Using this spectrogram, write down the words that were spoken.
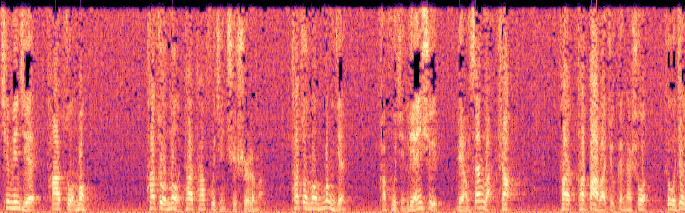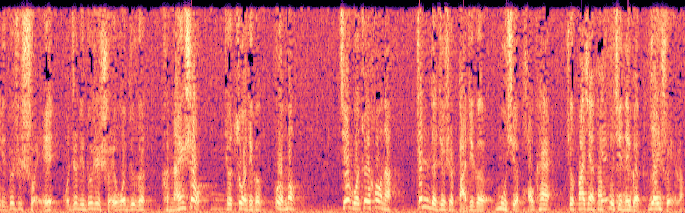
清明节她做梦，她做梦，她她父亲去世了嘛，她做梦梦见她父亲连续两三晚上，她她爸爸就跟她说，说我这里都是水，我这里都是水，我这个很难受，就做这个噩梦。结果最后呢，真的就是把这个墓穴刨开，就发现他父亲那个淹水了，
